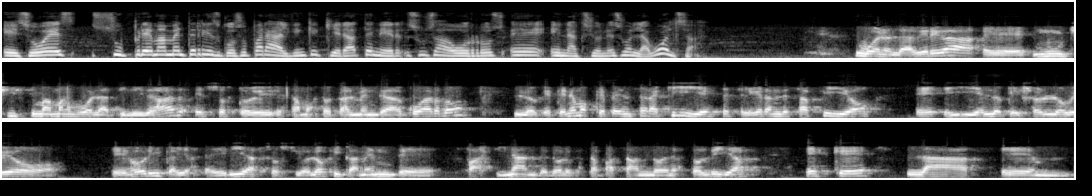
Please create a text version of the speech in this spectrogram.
eso es supremamente riesgoso para alguien que quiera tener sus ahorros eh, en acciones o en la bolsa. Bueno, le agrega eh, muchísima más volatilidad, eso estoy, estamos totalmente de acuerdo. Lo que tenemos que pensar aquí, y este es el gran desafío, eh, y es lo que yo lo veo teórica y hasta diría sociológicamente fascinante todo lo que está pasando en estos días, es que las, em,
